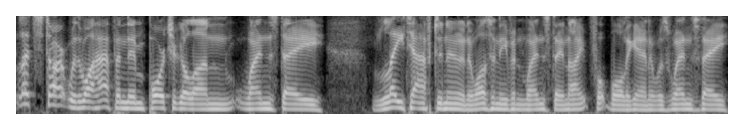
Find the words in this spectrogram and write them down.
Let's start with what happened in Portugal on Wednesday late afternoon. It wasn't even Wednesday night football again. It was Wednesday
